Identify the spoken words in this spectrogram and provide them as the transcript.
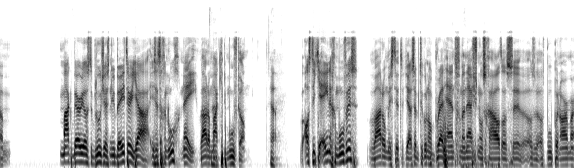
um, maakt Barrios de Blue Jays nu beter? Ja. Is het genoeg? Nee. Waarom Ja. maak je de move dan? Ja. Als dit je enige move is, waarom is dit? Ja, ze hebben natuurlijk ook nog Brad Hand van de Nationals gehaald als, uh, als, als bullpen arm.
